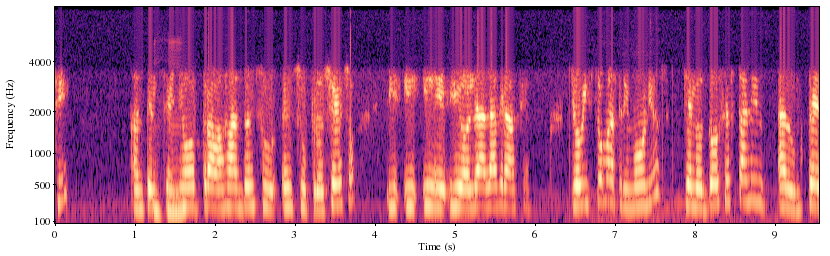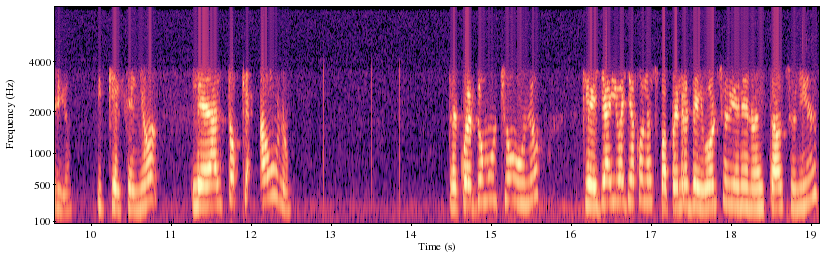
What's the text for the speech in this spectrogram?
¿sí? Ante el Señor, trabajando en su, en su proceso, y, y, y, y le da la gracia. Yo he visto matrimonios que los dos están en adulterio y que el Señor le da el toque a uno. Recuerdo mucho uno que ella iba ya con los papeles de divorcio, viene en los Estados Unidos,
